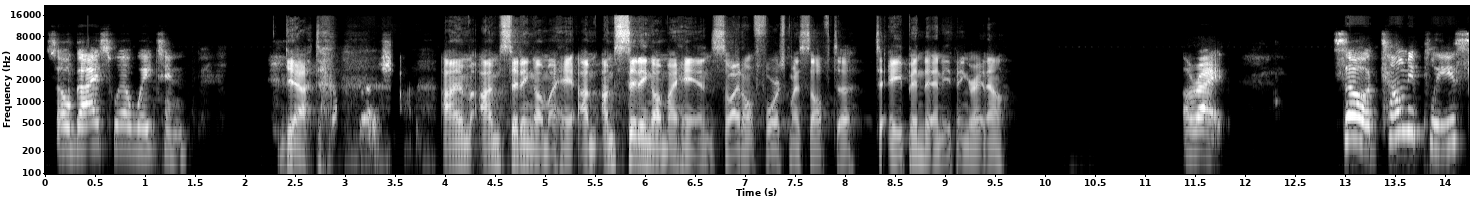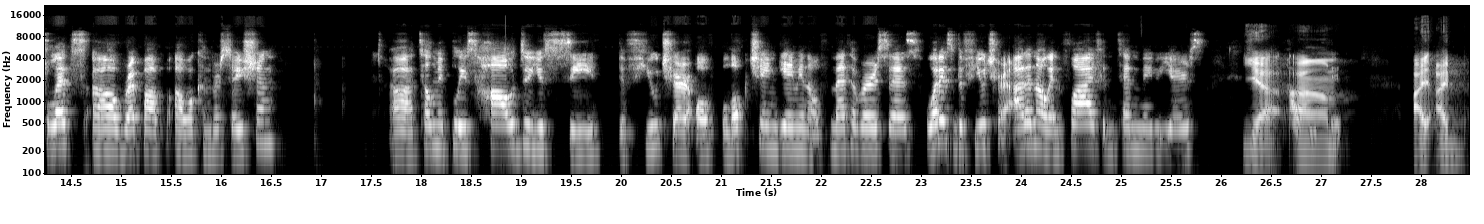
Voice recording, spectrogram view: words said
So guys, we're waiting. Yeah. I'm I'm sitting on my hand I'm I'm sitting on my hands so I don't force myself to to ape into anything right now. All right. So tell me please, let's uh, wrap up our conversation. Uh, tell me please, how do you see the future of blockchain gaming, of metaverses? What is the future? I don't know, in five, in ten, maybe years. Yeah, um, I I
